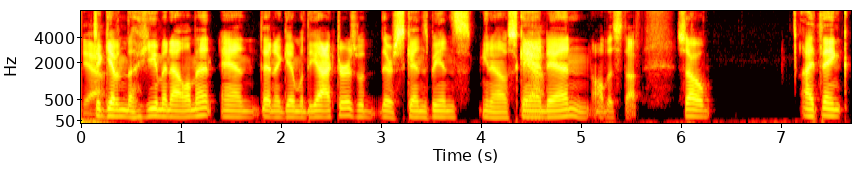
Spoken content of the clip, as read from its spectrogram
yeah. to give them the human element. And then again with the actors with their skins being you know scanned in and all this stuff. So i think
